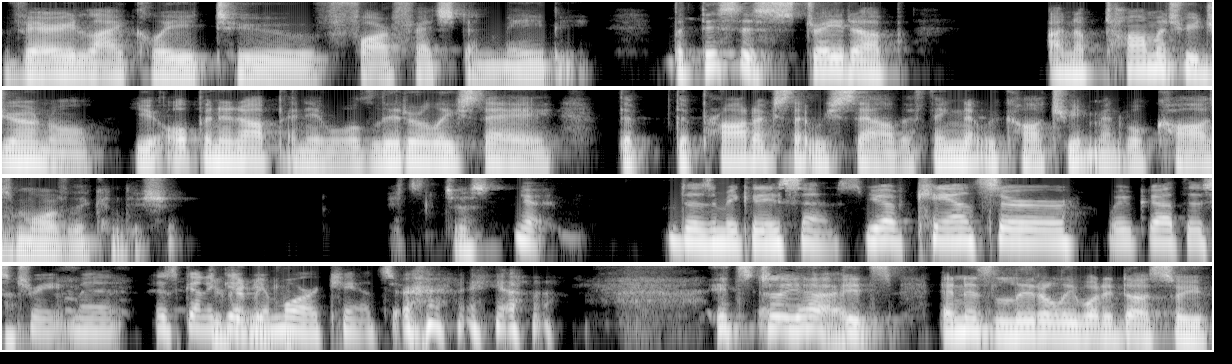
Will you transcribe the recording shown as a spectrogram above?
very likely to far fetched and maybe. But this is straight up an optometry journal. You open it up and it will literally say the, the products that we sell, the thing that we call treatment will cause more of the condition. It's just. Yeah. It doesn't make any sense. You have cancer. We've got this treatment. It's going to give you more cancer. yeah. It's just, yeah, it's, and it's literally what it does. So you,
